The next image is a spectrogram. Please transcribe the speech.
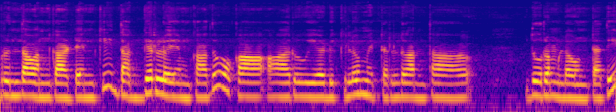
బృందావన్ గార్డెన్కి దగ్గరలో ఏం కాదు. ఒక ఆరు ఏడు కిలోమీటర్లు అంత దూరంలో ఉంటుంది.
